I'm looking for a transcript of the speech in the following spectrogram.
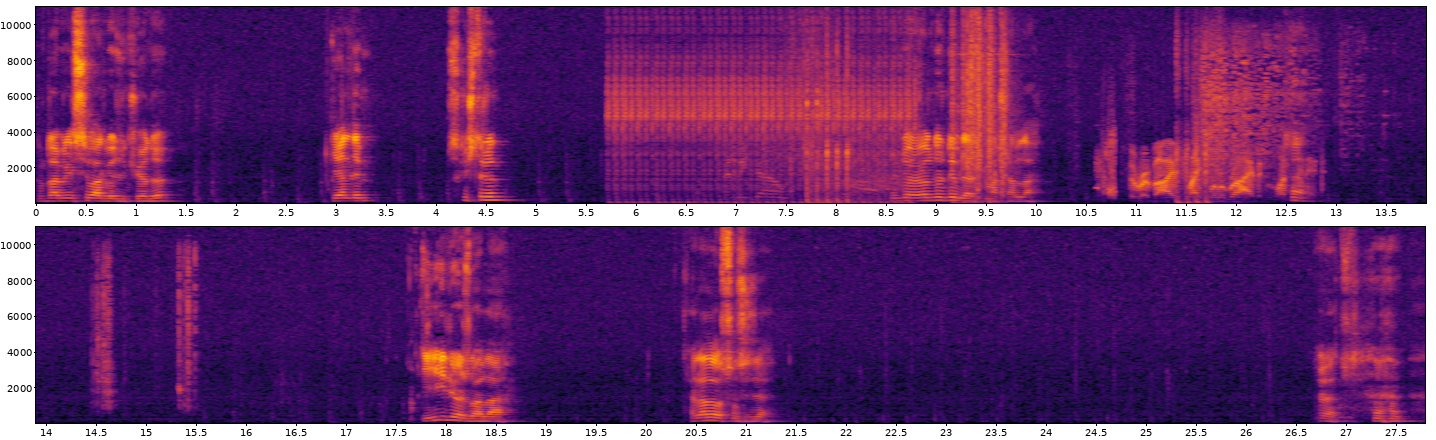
Şurada birisi var gözüküyordu. Geldim. Sıkıştırın. Şurada öldürdü bile maşallah. İyi gidiyoruz valla. Helal olsun size. Evet.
